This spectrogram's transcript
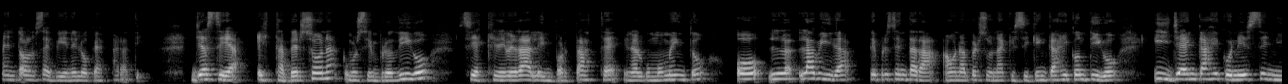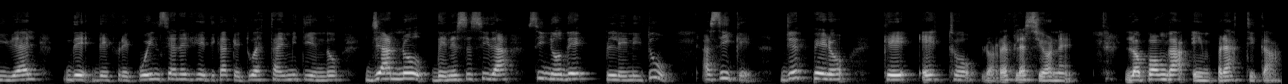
Entonces viene lo que es para ti. Ya sea esta persona, como siempre os digo, si es que de verdad le importaste en algún momento, o la, vida te presentará a una persona que sí que encaje contigo y ya encaje con ese nivel de, de, frecuencia energética que tú estás emitiendo, ya no de necesidad, sino de plenitud. Así que yo espero que esto lo reflexiones, lo ponga en práctica,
